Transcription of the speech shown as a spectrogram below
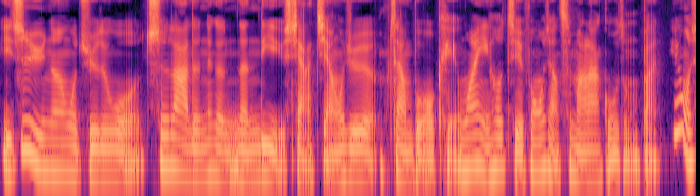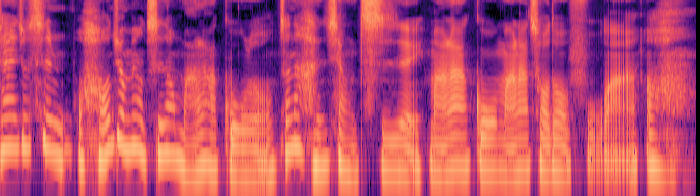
以至于呢，我觉得我吃辣的那个能力下降。我觉得这样不 OK。万一以后解封，我想吃麻辣锅怎么办？因为我现在就是我好久没有吃到麻辣锅了，真的很想吃诶麻辣锅、麻辣臭豆腐啊啊！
